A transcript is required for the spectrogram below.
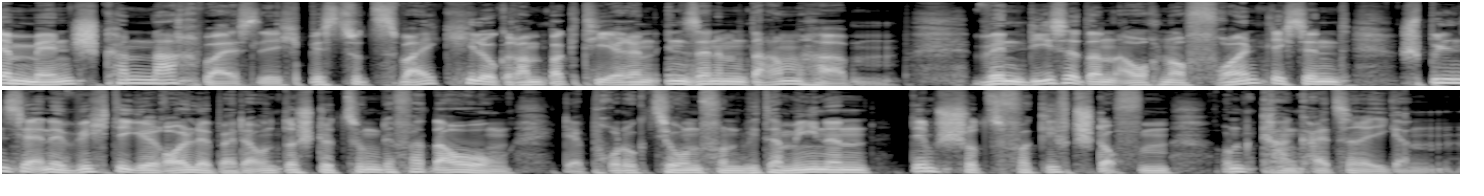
Der Mensch kann nachweislich bis zu zwei Kilogramm Bakterien in seinem Darm haben. Wenn diese dann auch noch freundlich sind, spielen sie eine wichtige Rolle bei der Unterstützung der Verdauung, der Produktion von Vitaminen, dem Schutz vor Giftstoffen und Krankheitserregern.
